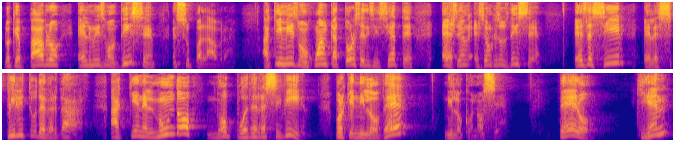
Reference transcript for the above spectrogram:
Lo que Pablo él mismo dice en su palabra. Aquí mismo en Juan 14, 17, el Señor, el Señor Jesús dice, es decir, el Espíritu de verdad, a quien el mundo no puede recibir, porque ni lo ve ni lo conoce. Pero, ¿quién?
